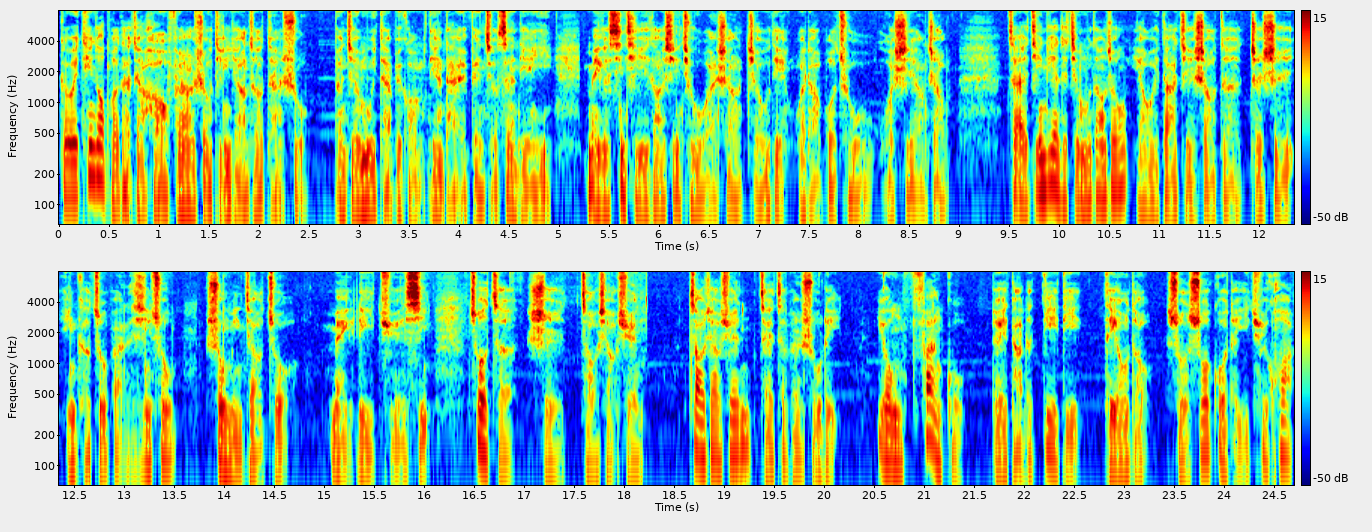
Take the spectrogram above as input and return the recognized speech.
各位听众朋友，大家好，欢迎收听杨照谈书。本节目以台北广播电台 FM 九三点一，每个星期一到星期五晚上九点为大家播出。我是杨照。在今天的节目当中，要为大家介绍的，这是印刻出版的新书，书名叫做《美丽觉醒》，作者是赵小轩。赵小轩在这本书里，用梵谷对他的弟弟 Theodore 所说过的一句话，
